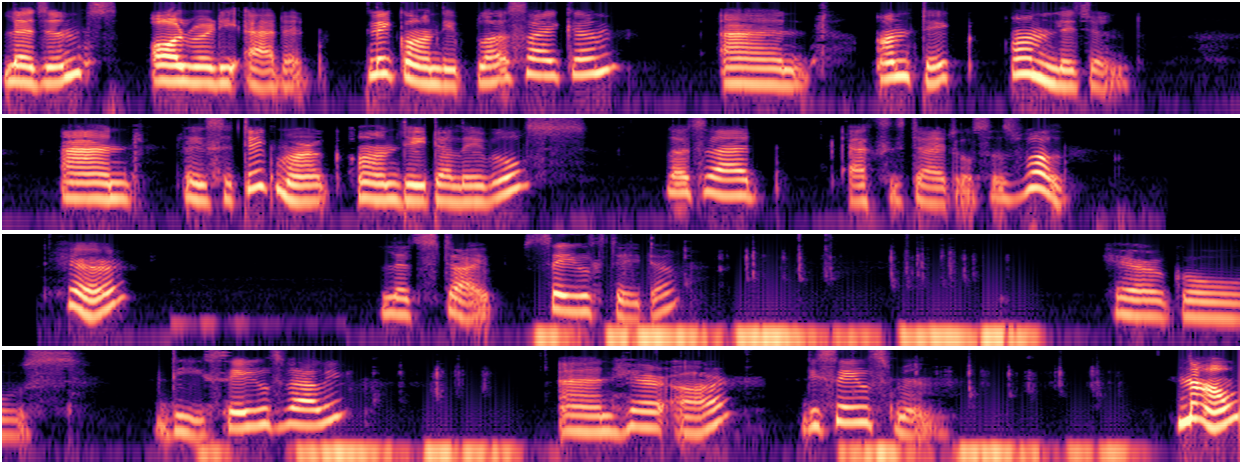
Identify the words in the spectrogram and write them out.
legends already added. Click on the plus icon and untick on legend and place a tick mark on data labels. Let's add axis titles as well. Here Let's type sales data. Here goes the sales value and here are the salesmen. Now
